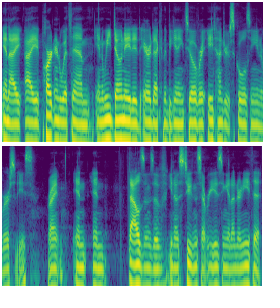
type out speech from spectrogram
And I, I partnered with them, and we donated AirDeck in the beginning to over 800 schools and universities, right? And and thousands of you know students that were using it underneath it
